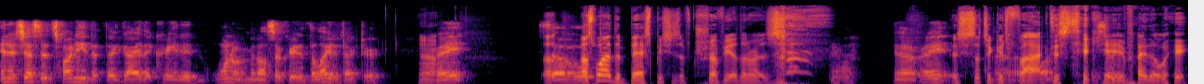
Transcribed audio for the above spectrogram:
And it's just it's funny that the guy that created Wonder Woman also created the lie detector, yeah. right? That- So that's one of the best pieces of trivia there is. yeah, yeah, right. it's such a good Uh, fact well, to stick here, by the way.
